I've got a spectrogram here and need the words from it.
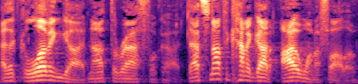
I like the loving God, not the wrathful God. That's not the kind of God I want to follow.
